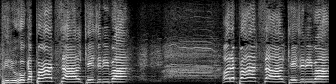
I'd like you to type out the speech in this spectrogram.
फिर होगा पाँच साल केजरीवाल। अरे पाँच साल केजरीवाल।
